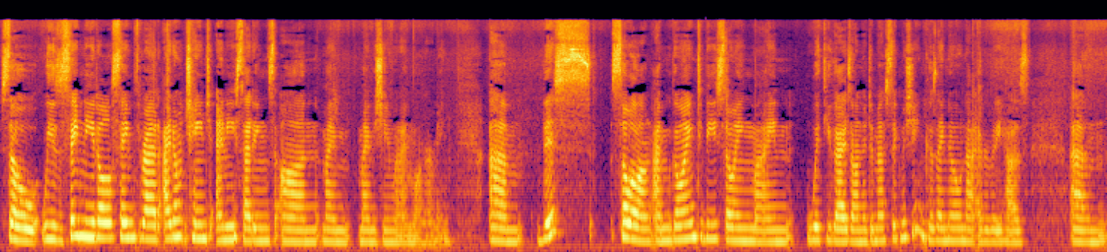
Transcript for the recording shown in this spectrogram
so we use the same needle, same thread. I don't change any settings on my, my machine when I'm long arming. Um, this sew along, I'm going to be sewing mine with you guys on a domestic machine because I know not everybody has um,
